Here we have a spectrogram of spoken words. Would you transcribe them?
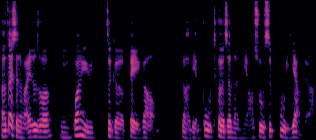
呃，在审的法院就是说，你关于这个被告。呃，脸部特征的描述是不一样的啦。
